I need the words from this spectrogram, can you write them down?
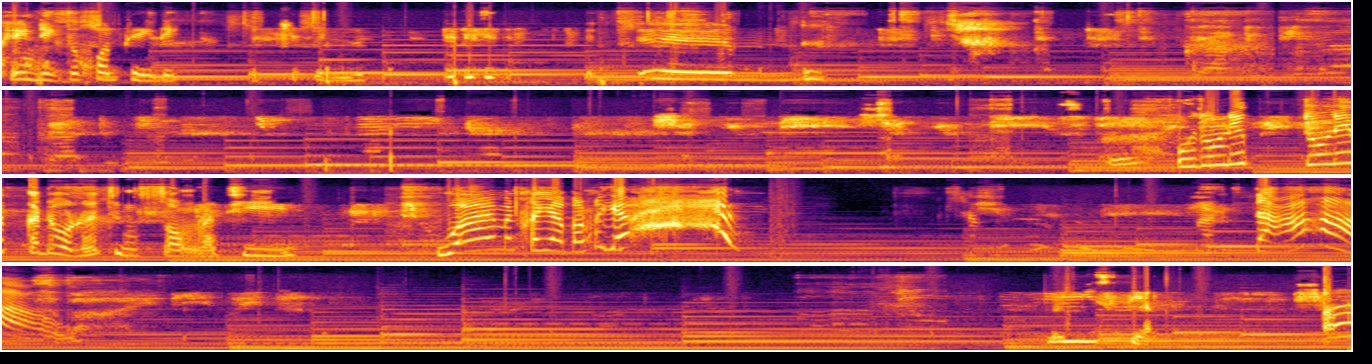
เพลงเด็กทุกคนเพลงเด็กเอ็มอุ้ยต้องรีบต้องรีบกระโดดให้ถึงสองนาทีว้ายมันขยับมันขยับ ไม่มีเสียงอ้า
